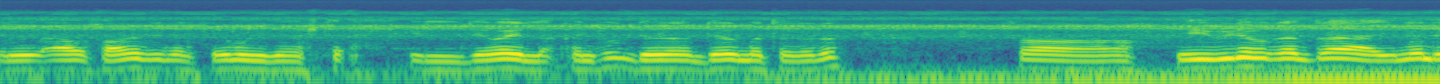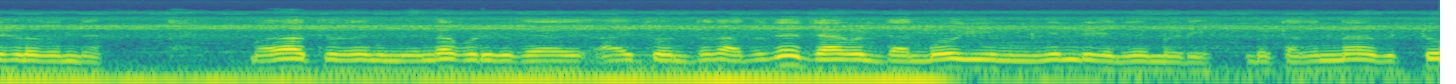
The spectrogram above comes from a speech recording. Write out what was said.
ಇಲ್ಲಿ ಆ ಸ್ವಾಮೀಜಿ ನಾನು ಕೈ ಅಷ್ಟೇ. ಇಲ್ಲಿ ದೇವ ಇಲ್ಲ. ಕನ್ಫರ್ಮ್ ದೇವ್ರ ದೇವ್ರ ಮಾತಾಡೋದು ಸೊ ಈ ವಿಡಿಯೋ ಮುಖಾಂತರ ಇನ್ನೊಂದು ಹೇಳೋದೊಂದೇ. ಮರ ಹತ್ತಿದ್ರೆ ನಿಮ್ಗೆ ಹೆಂಗ ಕುಡಿಬೇಕು, ಆಯಿತು ಅಂತಂದರೆ ಅದರದೇ ಜಾಗಗಳಿದೆ ಅಲ್ಲಿ ಹೋಗಿ ನಿಮ್ಗೆ ಏನು ಬೇಕು ಎಂಜಾಯ್ ಮಾಡಿ. ಬಟ್ ಅದನ್ನು ಬಿಟ್ಟು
